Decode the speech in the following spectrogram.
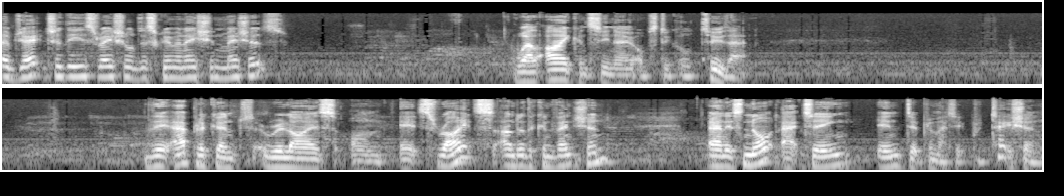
object to these racial discrimination measures? Well, I can see no obstacle to that. The applicant relies on its rights under the convention and is not acting in diplomatic protection.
